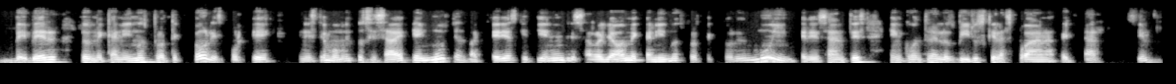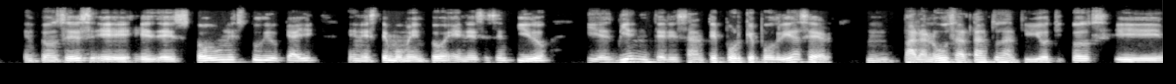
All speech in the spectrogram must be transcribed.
ver los mecanismos protectores, porque en este momento se sabe que hay muchas bacterias que tienen desarrollados mecanismos protectores muy interesantes en contra de los virus que las puedan afectar. ¿sí? Entonces, eh, es, todo un estudio que hay en este momento en ese sentido y es bien interesante porque podría ser mm, para no usar tantos antibióticos y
